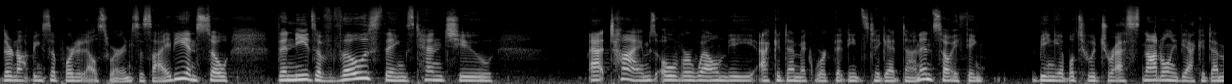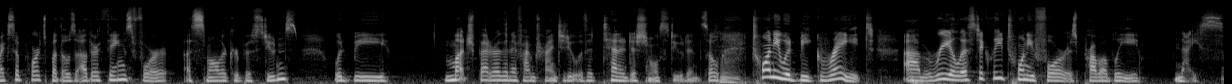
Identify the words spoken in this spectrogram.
they're not being supported elsewhere in society, and so the needs of those things tend to at times overwhelm the academic work that needs to get done. And so I think being able to address not only the academic supports, but those other things for a smaller group of students would be much better than if I'm trying to do it with a 10 additional students. So 20 would be great. Um, realistically, 24 is probably nice.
